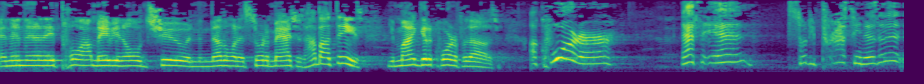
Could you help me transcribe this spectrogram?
And then they pull out maybe an old shoe and another one that sort of matches. How about these? You might get a quarter for those. A quarter? That's it? So depressing, isn't it?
